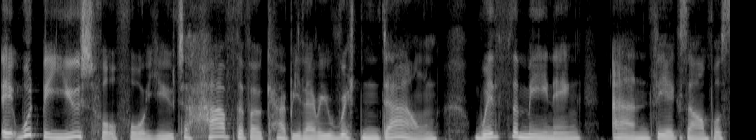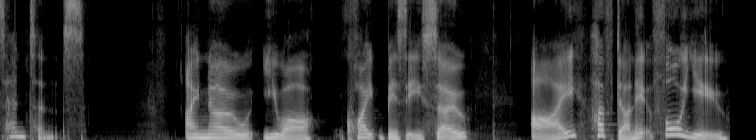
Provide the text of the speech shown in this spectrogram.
It would be useful for you to have the vocabulary written down with the meaning and the example sentence. I know you are quite busy, so I have done it for you.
